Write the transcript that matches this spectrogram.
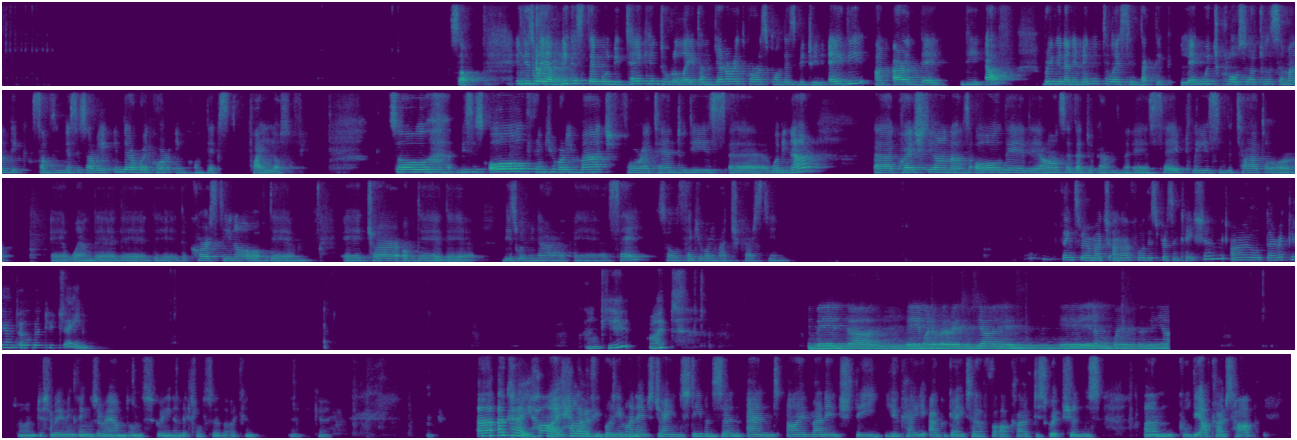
So in this way, a big step will be taken to relate and generate correspondence between AD and RDF, bringing an immediately syntactic language closer to the semantic, something necessary in the record in context philosophy. So this is all. Thank you very much for attend to this uh, webinar. Uh, question and all the, the answer that you can uh, say, please, in the chat or uh, when the, the, the, the Kerstin of the uh, chair of the, the this webinar uh, say. So thank you very much, Kerstin. Thanks very much, Anna, for this presentation. I'll directly hand over to Jane. Thank you. Right. ventas, eh, manejo de redes sociales, eh, el acompañamiento es genial. So I'm just moving things around on the screen a little so that I can, there we go. Uh, okay, hi, hello everybody. My name's Jane Stevenson and I manage the UK aggregator for archive descriptions um, called the Archives Hub.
